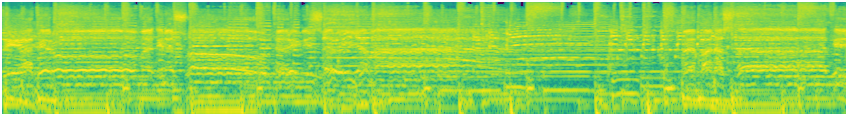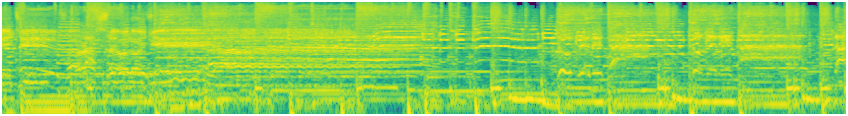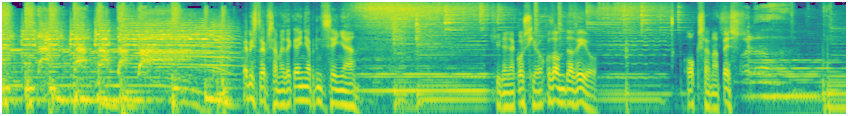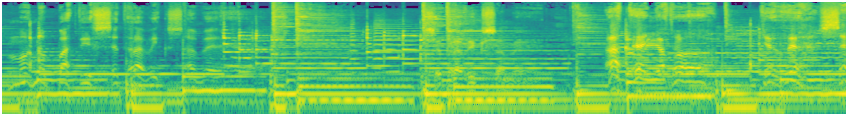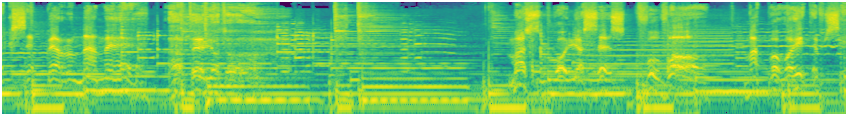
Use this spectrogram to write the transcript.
Διατηρούμε την εσωτερή μιζέρια μας. Με επαναστατική φρασεολογία Επιστρέψαμε 19 πριν τις 9. 1982. Ο ξαναπες. Μονοπάτι σε τραβήξαμε Σε τραβήξαμε Ατέλειωτο και δεν σε ξεπερνάμε Ατέλειωτο Μας βόλιασες φουβό μ' απογοήτευση.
